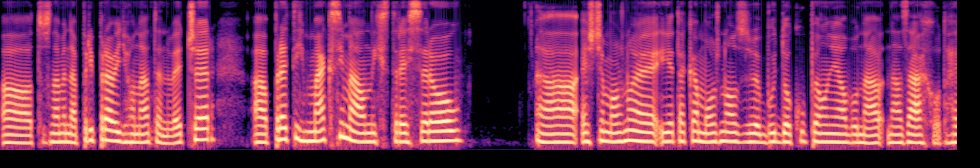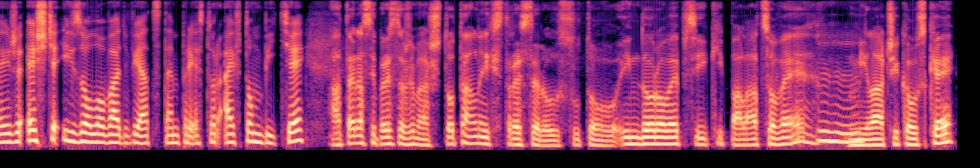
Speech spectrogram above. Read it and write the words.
Uh, to znamená pripraviť ho na ten večer. Uh, pre tých maximálnych streserov a ešte možno je, je taká možnosť, že buď do kúpeľne alebo na, na záchod, hej, že ešte izolovať viac ten priestor aj v tom byte. A teraz si predstav, že máš totálnych streserov. Sú to indorové psíky, palácové, mm-hmm. miláčikovské.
